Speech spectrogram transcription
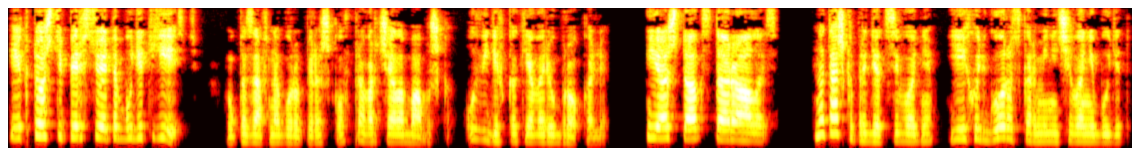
«И кто ж теперь все это будет есть?» Указав на гору пирожков, проворчала бабушка, увидев, как я варю брокколи. «Я ж так старалась!» «Наташка придет сегодня, ей хоть гору скорми ничего не будет.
